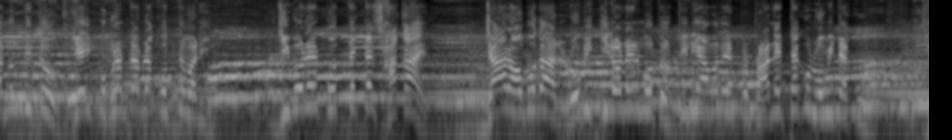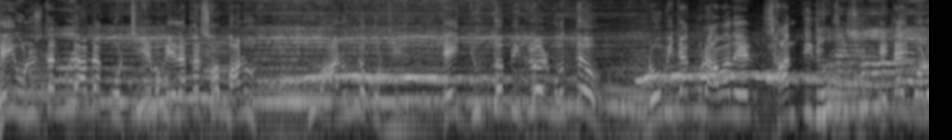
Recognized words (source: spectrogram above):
আনন্দিত যে এই প্রোগ্রামটা আমরা করতে পারি। জীবনের প্রত্যেকটা শাখায় যার অবদান রবি কিরণের মতো তিনি আমাদের প্রাণের ঠাকুর রবি ঠাকুর। সেই অনুষ্ঠানগুলো আমরা করছি এবং এলাকার সব মানুষ খুব আনন্দ করছে। এই যুদ্ধ বিগ্রহের মধ্যেও রবি ঠাকুর আমাদের শান্তি দিচ্ছে। এটাই বড়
